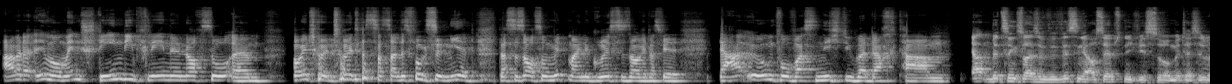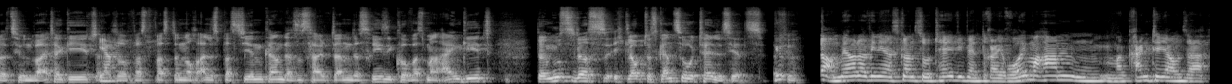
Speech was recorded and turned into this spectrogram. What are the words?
Aber da, im Moment stehen die Pläne noch so. Ähm, toi, toi, toi, dass das alles funktioniert. Das ist auch so mit meine größte Sorge, dass wir da irgendwo was nicht überdacht haben. Ja, beziehungsweise wir wissen ja auch selbst nicht, wie es so mit der Situation weitergeht. Ja. Also was, was dann noch alles passieren kann. Das ist halt dann das Risiko, was man eingeht. Dann musste das, ich glaube, das ganze Hotel ist jetzt dafür. Ja, mehr oder weniger das ganze Hotel. Wir werden drei Räume haben. Man kannte ja unser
